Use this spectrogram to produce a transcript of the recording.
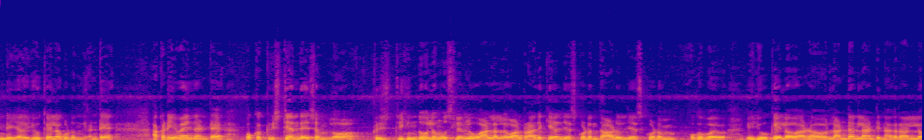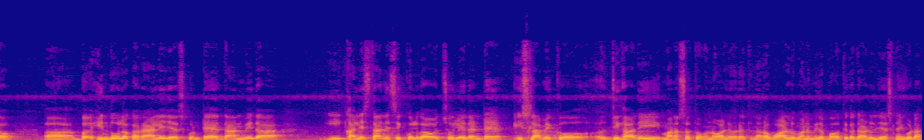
ఇండియా యూకేలో కూడా ఉంది. అంటే అక్కడ ఏమైందంటే ఒక క్రిస్టియన్ దేశంలో క్రిస్టి హిందువులు ముస్లింలు వాళ్ళల్లో వాళ్ళు రాజకీయాలు చేసుకోవడం దాడులు చేసుకోవడం ఒక యూకేలో లండన్ లాంటి నగరాల్లో హిందువులు ఒక ర్యాలీ చేసుకుంటే దాని మీద ఈ ఖలిస్తానీ సిక్కులు కావచ్చు లేదంటే ఇస్లామిక్ జిహాదీ మనస్తత్వం ఉన్న వాళ్ళు ఎవరైతే ఉన్నారో వాళ్ళు మన మీద భౌతిక దాడులు చేసినవి కూడా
